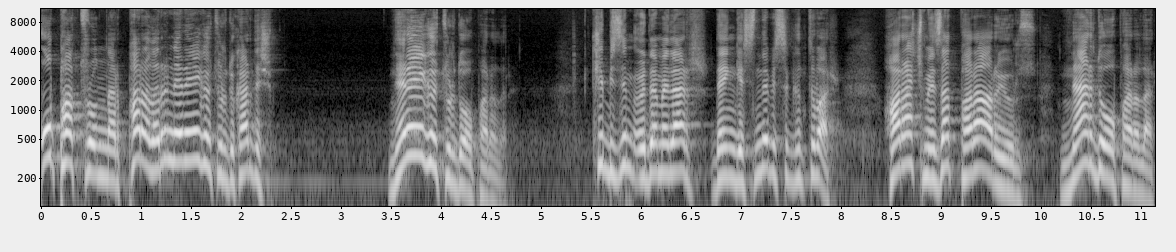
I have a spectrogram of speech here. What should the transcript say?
O patronlar paraları nereye götürdü kardeşim? Nereye götürdü o paraları? Ki bizim ödemeler dengesinde bir sıkıntı var. Haraç mezat para arıyoruz. Nerede o paralar?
